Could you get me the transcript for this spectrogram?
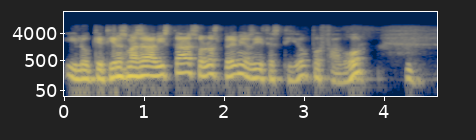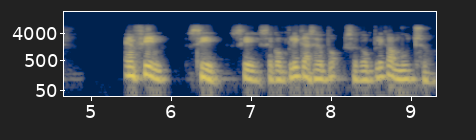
y lo que tienes más a la vista son los premios. Y dices, tío, por favor. En fin, sí, sí, se complica, se complica mucho.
